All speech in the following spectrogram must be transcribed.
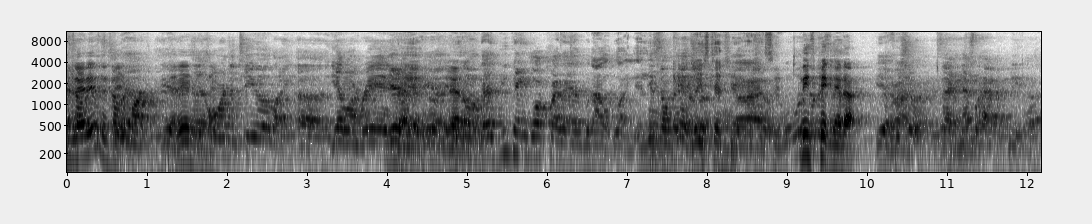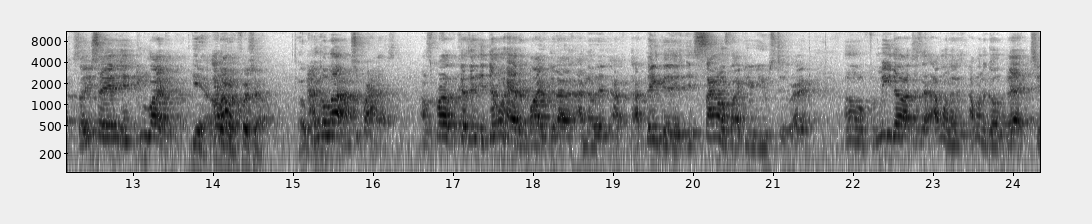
that's that color- is that's color legit. marketing. That is The legit. Orange and teal, like uh, yellow and red. Yeah, like, yeah, yeah. Yeah. You, don't- that, you can't walk by that without like at least gonna catch At least you. catch your Yeah, eye sure. see what, At least what picking it up. Yeah, For right. sure, exactly. And that's what happened to me. Uh, so you say it, you like it? Yeah, oh yeah, for sure. I'm not gonna lie, I'm surprised. I'm surprised because it, it don't have the bite that I, I know that I, I think that it, it sounds like you're used to, right? Um, for me though, I just I want to I want to go back to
